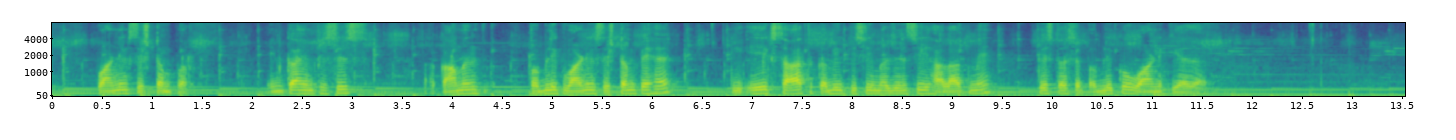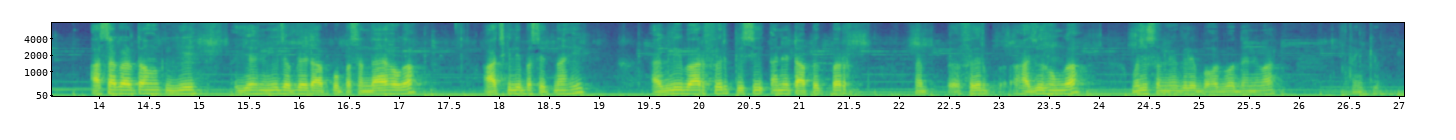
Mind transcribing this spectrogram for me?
वार्निंग सिस्टम पर। इनका emphasis common public warning system पे है कि एक साथ कभी किसी इमरजेंसी हालात में किस तरह से पब्लिक को वार्न किया जाए। आशा करता हूँ कि ये, यह न्यूज़ अपडेट आपको पसंद आया होगा। आज के लिए बस इतना ही। अगली बार फिर किसी अन्य टॉपिक पर मैं फिर हाजिर हूँगा। मुझे सुनने के लिए बहुत बहुत धन्यवाद। Thank you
